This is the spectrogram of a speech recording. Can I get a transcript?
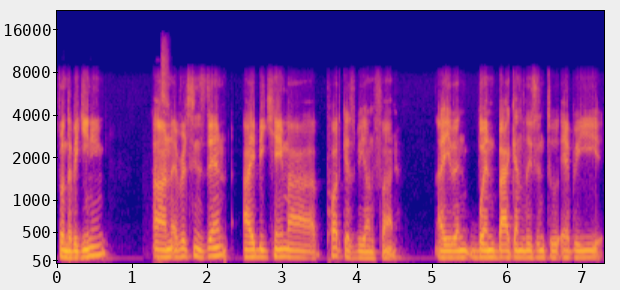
from the beginning. And ever since then, I became a podcast Beyond fan. I even went back and listened to every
